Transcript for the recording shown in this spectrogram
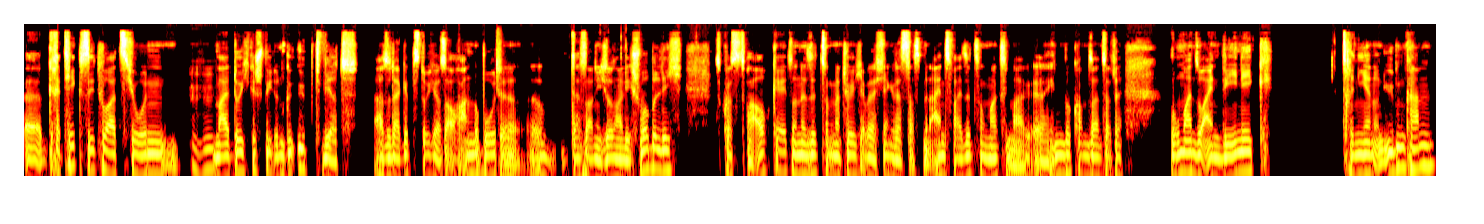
äh, Kritiksituation Mhm. mal durchgespielt und geübt wird. Also da gibt's durchaus auch Angebote. äh, Das ist auch nicht sonderlich schwurbelig. Es kostet zwar auch Geld, so eine Sitzung natürlich, aber ich denke, dass das mit ein, zwei Sitzungen maximal äh, hinbekommen sein sollte, wo man so ein wenig trainieren und üben kann,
